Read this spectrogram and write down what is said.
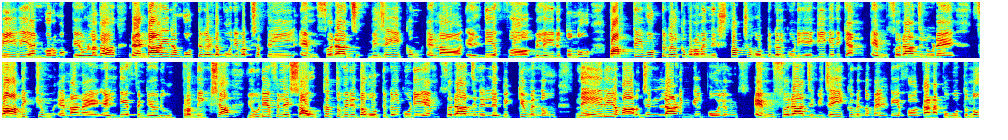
പി വി അൻവറും ഒക്കെ ഉള്ളത് രണ്ടായിരം വോട്ടുകളുടെ ഭൂരിപക്ഷത്തിൽ എം സ്വരാജ് വിജയിക്കും എന്ന് എൽ ഡി എഫ് വിലയിരുത്തുന്നു. പാർട്ടി വോട്ടുകൾക്ക് പുറമെ നിഷ്പക്ഷ വോട്ടുകൾ കൂടി ഏകീകരിക്കാൻ എം സ്വരാജിലൂടെ സാധിക്കും എന്നാണ് എൽ ഡി എഫിന്റെ ഒരു പ്രതീക്ഷ. യു ഡി എഫിലെ ഷൗക്കത്ത് വിരുദ്ധ വോട്ടുകൾ കൂടി എം സ്വരാജിന് ലഭിക്കുമെന്നും നേരിയ മാർജിനിലാണെങ്കിൽ പോലും എം സ്വരാജ് വിജയിക്കുമെന്നും എൽ ഡി എഫ് കണക്കുകൂട്ടുന്നു.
